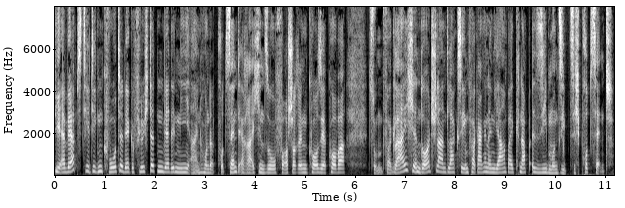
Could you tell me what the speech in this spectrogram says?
Die erwerbstätigen Quote der Geflüchteten werde nie 100 Prozent erreichen, so Forscherin Korsiakova. Zum Vergleich, in Deutschland lag sie im vergangenen Jahr bei knapp 77 Prozent.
